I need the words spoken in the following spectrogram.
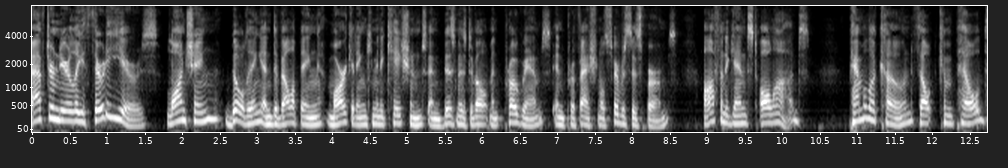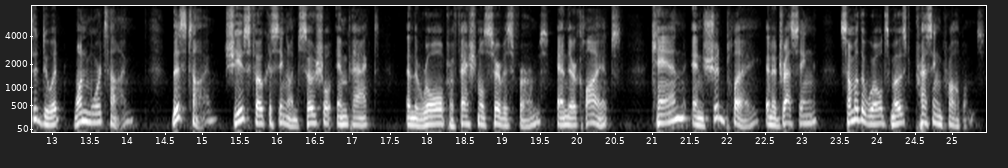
After nearly 30 years launching, building, and developing marketing, communications, and business development programs in professional services firms, often against all odds, Pamela Cone felt compelled to do it one more time. This time, she is focusing on social impact and the role professional service firms and their clients can and should play in addressing some of the world's most pressing problems.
